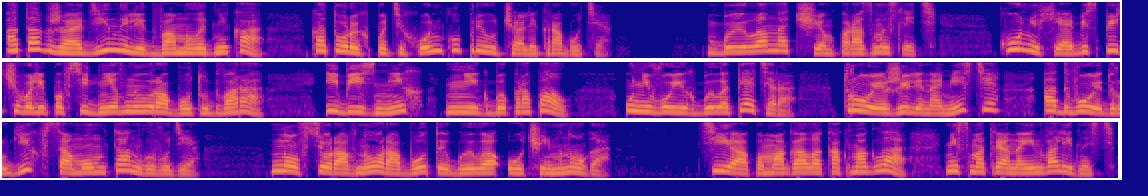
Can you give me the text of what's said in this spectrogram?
а также один или два молодняка, которых потихоньку приучали к работе. Было над чем поразмыслить. Конюхи обеспечивали повседневную работу двора, и без них Ник бы пропал. У него их было пятеро — Трое жили на месте, а двое других в самом Танглвуде. Но все равно работы было очень много. Тиа помогала как могла, несмотря на инвалидность,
